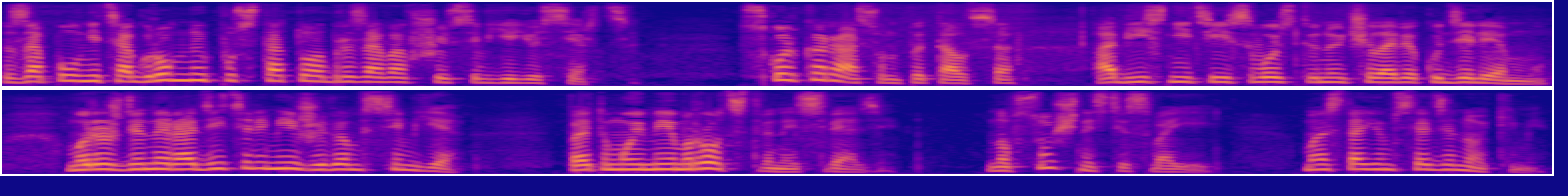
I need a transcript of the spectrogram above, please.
заполнить огромную пустоту, образовавшуюся в ее сердце. Сколько раз он пытался объяснить ей свойственную человеку дилемму. Мы рождены родителями и живем в семье, поэтому имеем родственные связи. Но в сущности своей мы остаемся одинокими.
